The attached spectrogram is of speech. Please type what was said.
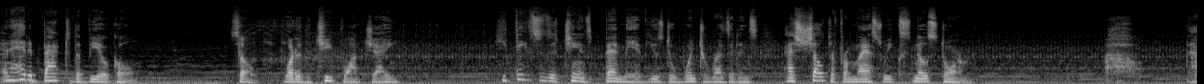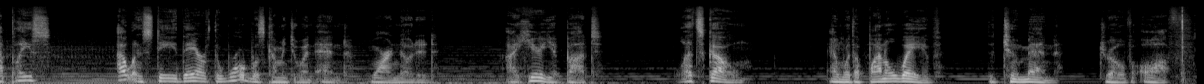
and headed back to the vehicle. So, what did the chief want, Jay? He thinks there's a chance Ben may have used a winter residence as shelter from last week's snowstorm. That place? I wouldn't stay there if the world was coming to an end, Warren noted. I hear you, but let's go. And with a final wave, the two men drove off.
